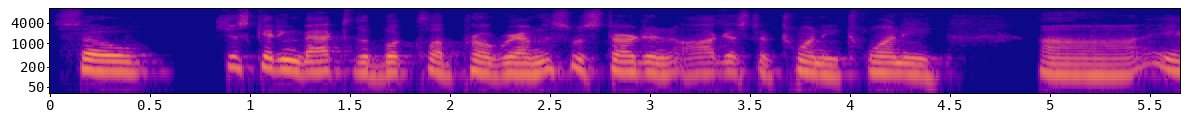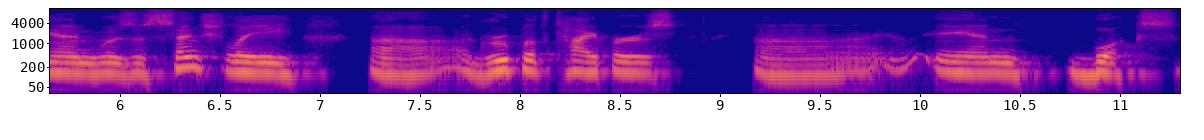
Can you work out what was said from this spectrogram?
So, just getting back to the book club program, this was started in August of 2020 uh, and was essentially uh, a group of typers uh, and books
